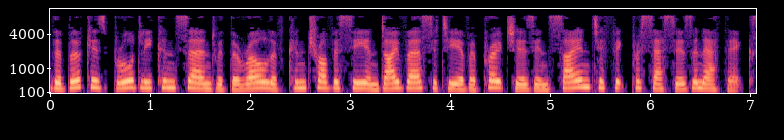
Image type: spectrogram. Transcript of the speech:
The book is broadly concerned with the role of controversy and diversity of approaches in scientific processes and ethics.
